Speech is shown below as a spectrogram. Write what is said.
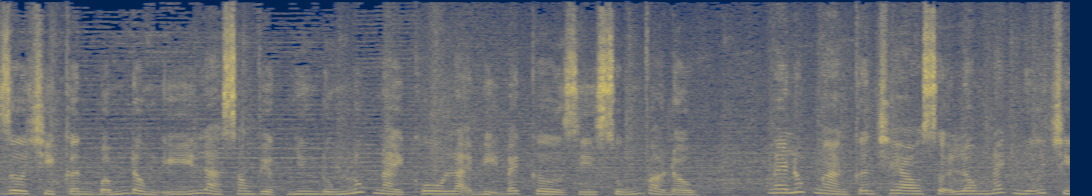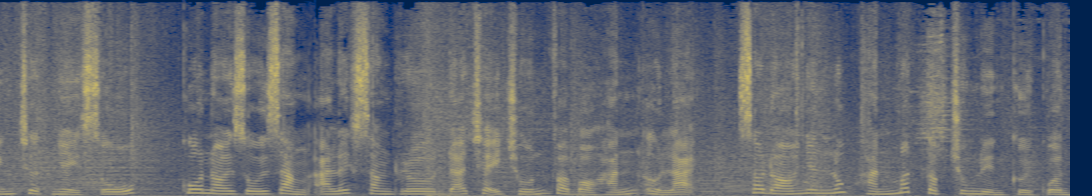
giờ chỉ cần bấm đồng ý là xong việc nhưng đúng lúc này cô lại bị Becker dí súng vào đầu. Ngay lúc ngàn cân treo sợi lông nách nữ chính chợt nhảy số, cô nói dối rằng Alexander đã chạy trốn và bỏ hắn ở lại, sau đó nhân lúc hắn mất tập trung liền cởi quần.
